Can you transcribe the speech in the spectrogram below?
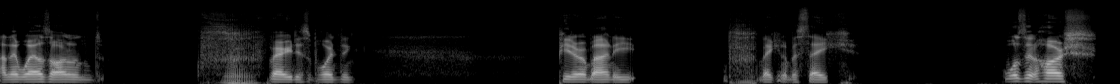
And then Wales Ireland, very disappointing. Peter O'Mahony making a mistake. Was it harsh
